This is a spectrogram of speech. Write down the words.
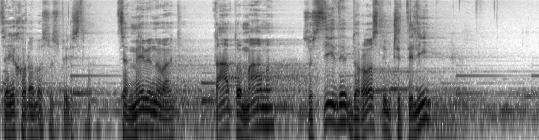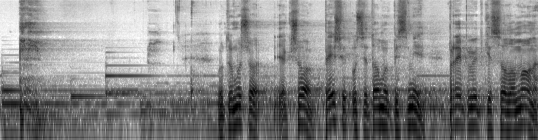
Це є хвороба суспільства. Це ми винуваті. Тато, мама, сусіди, дорослі, вчителі. Бо Тому що, якщо пишуть у Святому Письмі приповідки Соломона,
